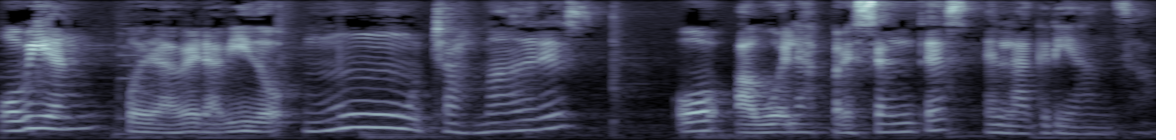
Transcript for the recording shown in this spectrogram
O bien puede haber habido muchas madres o abuelas presentes en la crianza.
